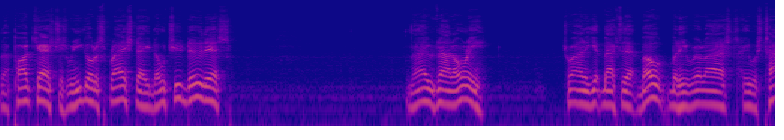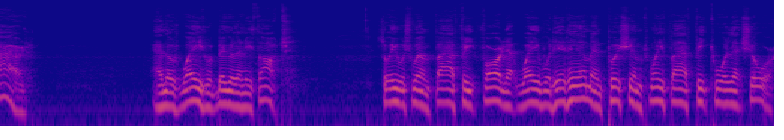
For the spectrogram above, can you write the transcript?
Now, podcasters, when you go to Splash Day, don't you do this. Now, he was not only trying to get back to that boat, but he realized he was tired. And those waves were bigger than he thought. So he would swim five feet forward, that wave would hit him and push him 25 feet toward that shore.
